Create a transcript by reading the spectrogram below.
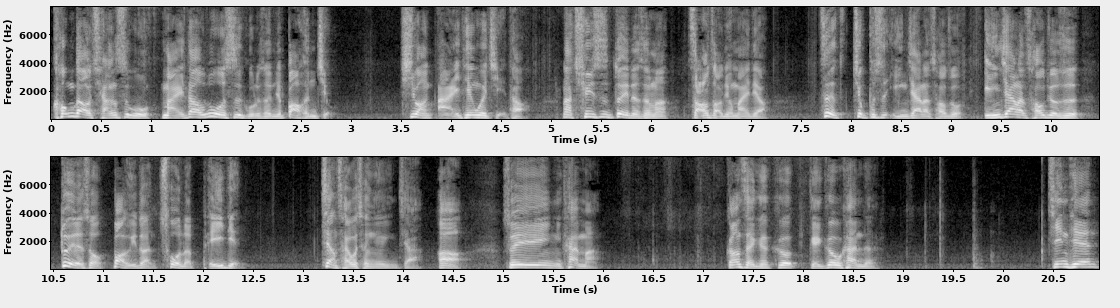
空到强势股，买到弱势股的时候，你就抱很久，希望哪一天会解套。那趋势对的时候呢，早早就卖掉，这就不是赢家的操作。赢家的操作是对的时候抱一段，错了赔一点，这样才会成为赢家啊。所以你看嘛，刚才给各给各位看的，今天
